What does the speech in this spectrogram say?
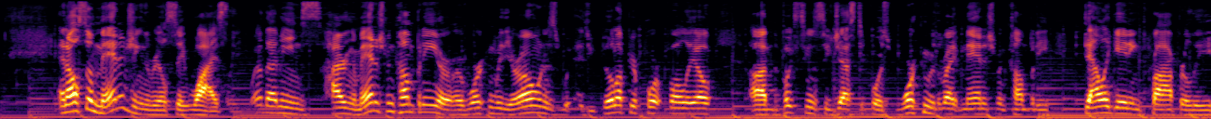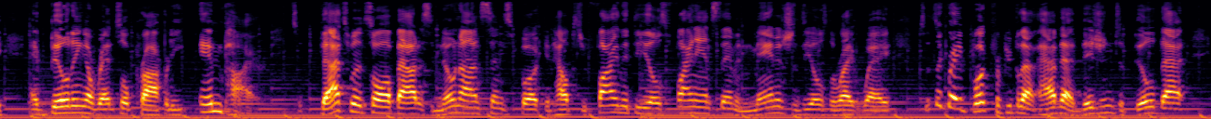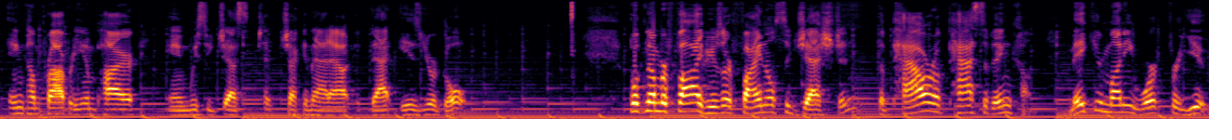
and also managing the real estate wisely. Whether that means hiring a management company or, or working with your own as, as, you build up your portfolio. Um, the book's going to suggest, of course, working with the right management company, delegating properly, and building a rental property empire. So that's what it's all about. It's a no nonsense book. It helps you find the deals, finance them, and manage the deals the right way. So it's a great book for people that have that vision to build that income property empire. And we suggest t- checking that out if that is your goal. Book number five, here's our final suggestion The Power of Passive Income Make Your Money Work for You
